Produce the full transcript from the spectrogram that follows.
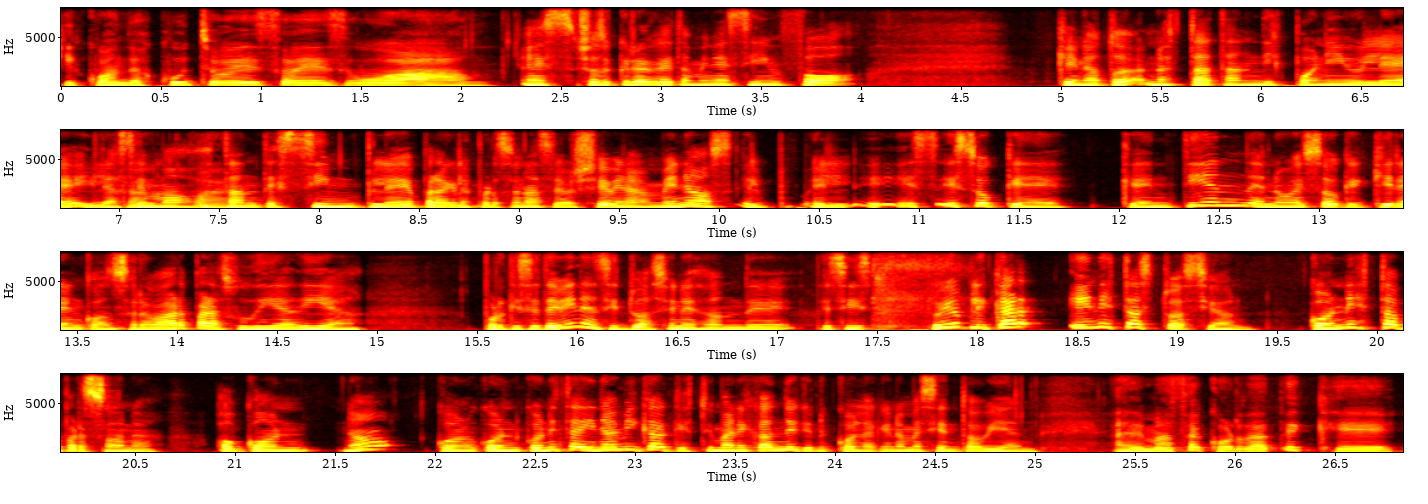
y cuando escucho eso es wow. Es, yo creo que también es info que no, no está tan disponible y la hacemos cual. bastante simple para que las personas se lo lleven al menos el, el- es eso que, que entienden o eso que quieren conservar para su día a día. Porque se te vienen situaciones donde decís, lo voy a aplicar en esta situación, con esta persona o con, ¿no? Con, con- con esta dinámica que estoy manejando y que- con la que no me siento bien. Además, acordate que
